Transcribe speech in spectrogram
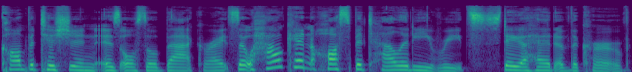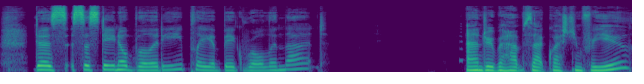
competition is also back, right? So, how can hospitality REITs stay ahead of the curve? Does sustainability play a big role in that? Andrew, perhaps that question for you?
